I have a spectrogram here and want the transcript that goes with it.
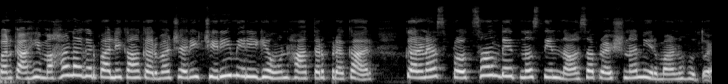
पण काही महानगरपालिका कर्मचारी चिरीमिरी घेऊन हा तर प्रकार करण्यास प्रोत्साहन देत नसतील ना असा प्रश्न निर्माण होतोय.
